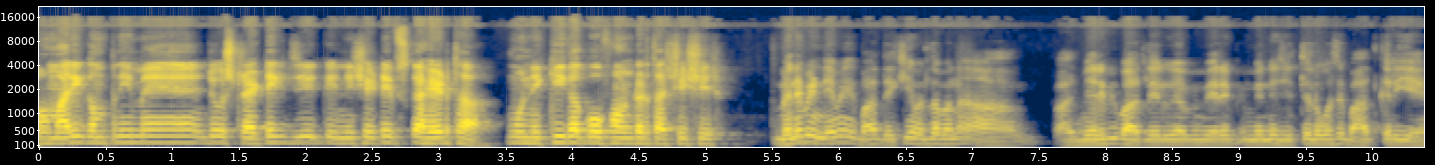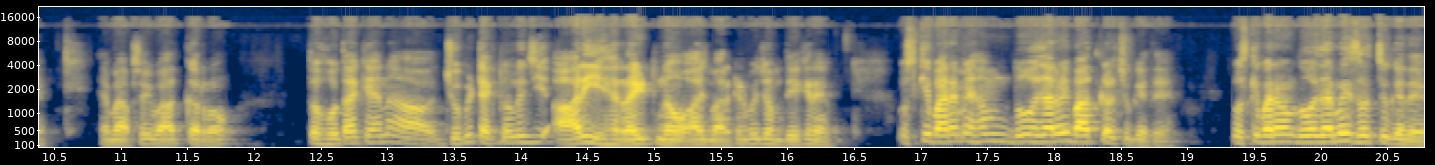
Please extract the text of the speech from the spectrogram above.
हमारी कंपनी में जो स्ट्रेटेजिक इनिशिएटिव्स का हेड था वो निक्की का को फाउंडर था शिशिर मैंने भी इंडिया में बात देखी है मतलब है ना आज मेरे भी बात ले लूँ अभी मेरे भी, मैंने जितने लोगों से बात करी है, या मैं आपसे भी बात कर रहा हूँ तो होता क्या है ना जो भी टेक्नोलॉजी आ रही है राइट नाउ आज मार्केट में जो हम देख रहे हैं, उसके बारे में हम 2000 में बात कर चुके थे, उसके बारे में हम 2000 में ही सोच चुके थे।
